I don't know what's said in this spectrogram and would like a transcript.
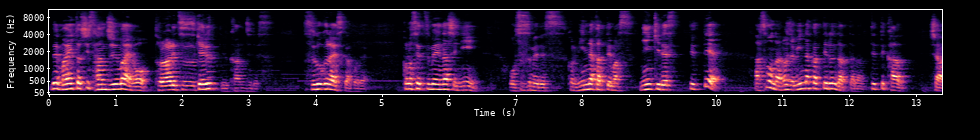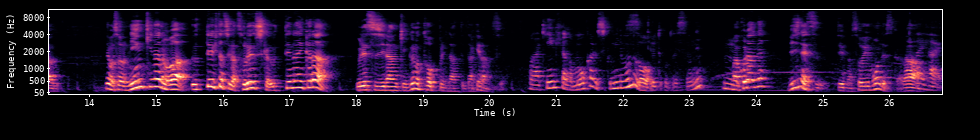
で毎年30万円を取られ続けるっていう感じです。すごくないですかこれ。この説明なしにおすすめです。これみんな買ってます。人気です。って言ってあそうなの？じゃあみんな買ってるんだったらって言って買っちゃうでもその人気なのは売ってる人たちがそれしか売ってないから売れ筋ランキングのトップになってるだけなんですよ、まあ金融機関が儲かる仕組みのものを売ってるってことですよね。う。ん。まあこれはねビジネスっていうのはそういうもんですから、はいはい。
